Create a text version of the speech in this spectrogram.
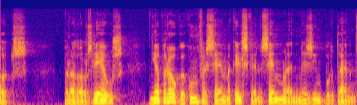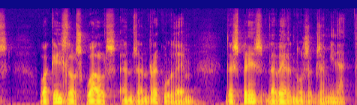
tots, però dels lleus n'hi ha prou que confessem aquells que ens semblen més importants o aquells dels quals ens en recordem després d'haver-nos examinat.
